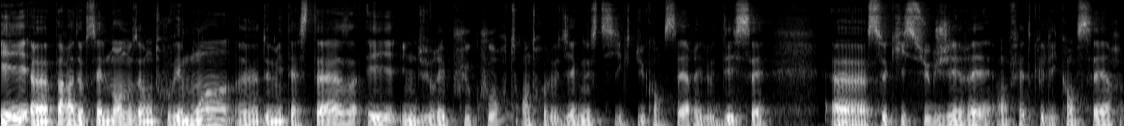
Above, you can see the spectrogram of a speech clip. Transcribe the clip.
Et euh, paradoxalement, nous avons trouvé moins de métastases et une durée plus courte entre le diagnostic du cancer et le décès, ce qui suggérait en fait que les cancers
